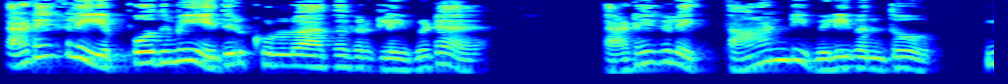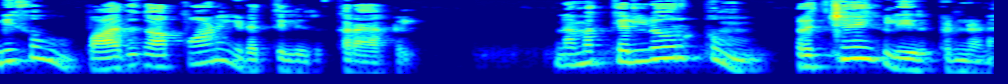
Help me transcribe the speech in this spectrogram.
தடைகளை எப்போதுமே எதிர்கொள்ளாதவர்களை விட தடைகளைத் தாண்டி வெளிவந்தோர் மிகவும் பாதுகாப்பான இடத்தில் இருக்கிறார்கள். நமக்கெல்லோருக்கும் பிரச்சனைகள் இருக்கின்றன.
